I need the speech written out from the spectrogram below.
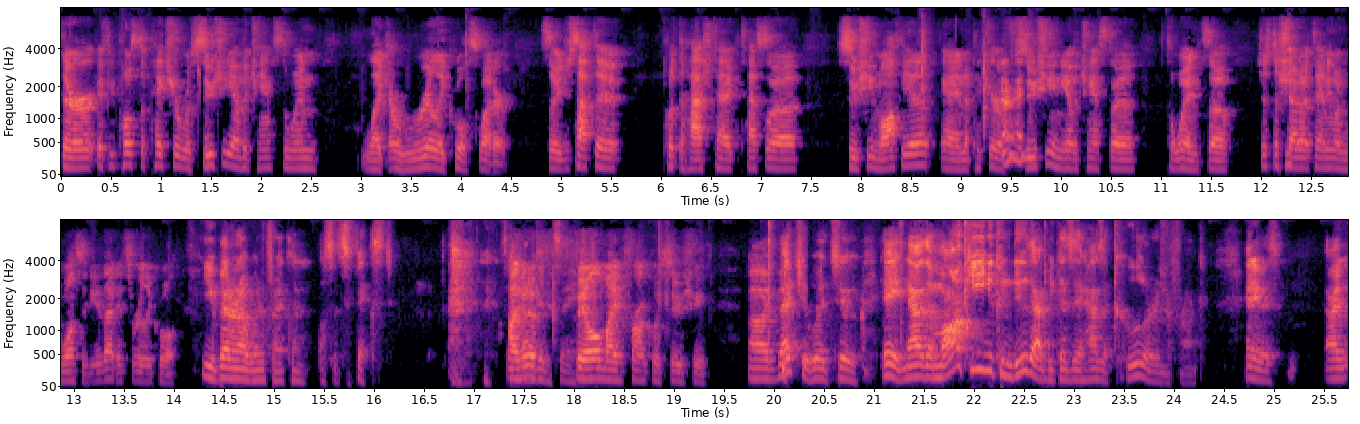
there, if you post a picture with sushi, you have a chance to win like a really cool sweater. So you just have to put the hashtag Tesla Sushi Mafia and a picture of Alright. sushi, and you have a chance to to win. So just a shout out to anyone who wants to do that. It's really cool. you better not win, Franklin, else it's fixed. I'm gonna gonna say. fill my front with sushi. Oh, I bet you would too. Hey, now the Mach-E, you can do that because it has a cooler in the front. Anyways, I,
